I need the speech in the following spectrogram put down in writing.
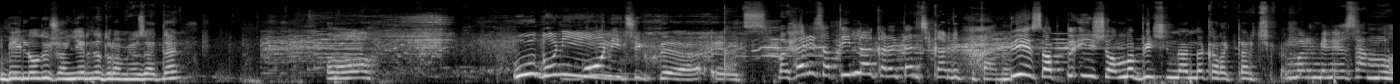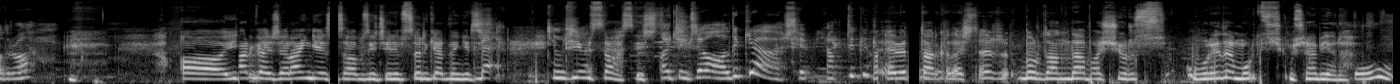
Belli oluyor şu an yerinde duramıyor zaten. Oo. Uuu Bonnie. Bonnie çıktı. Evet. Bak her hesapta illa karakter çıkardık bir tane. Bir hesapta inşallah beşinden de karakter çıkar. Umarım benim hesabım olur o. Ay arkadaşlar hangi hesabı seçelim? Sarı kertenkele. Ben timsah. Timsah seçtik. Ay timsah aldık ya. Şey, yaptık ya. Evet arkadaşlar buradan da başlıyoruz. Buraya da mortis çıkmış ha bir ara. Oo.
